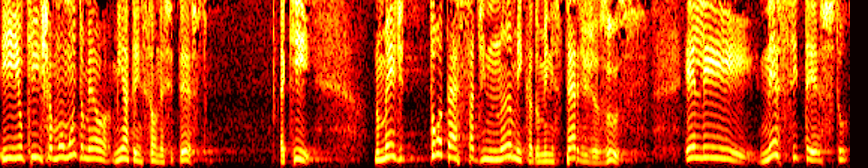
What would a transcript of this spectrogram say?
E o que chamou muito minha, minha atenção nesse texto é que, no meio de toda essa dinâmica do ministério de Jesus, ele, nesse texto,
